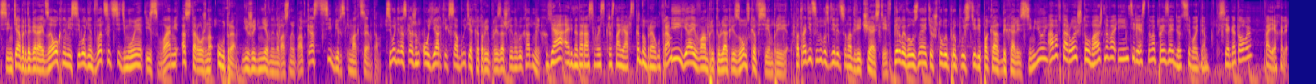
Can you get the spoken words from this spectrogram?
Сентябрь догорает за окнами, сегодня 27 и с вами «Осторожно, утро» ежедневный новостной подкаст с сибирским акцентом. Сегодня расскажем о ярких событиях, которые произошли на выходных. Я Арина Тарасова из Красноярска, доброе утро. И я Иван Притуляк из Омска, всем привет. По традиции выпуск делится на две части. В первой вы узнаете, что вы пропустили, пока отдыхали с семьей. А во второй, что важного и интересного произойдет сегодня. Все готовы? Поехали.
